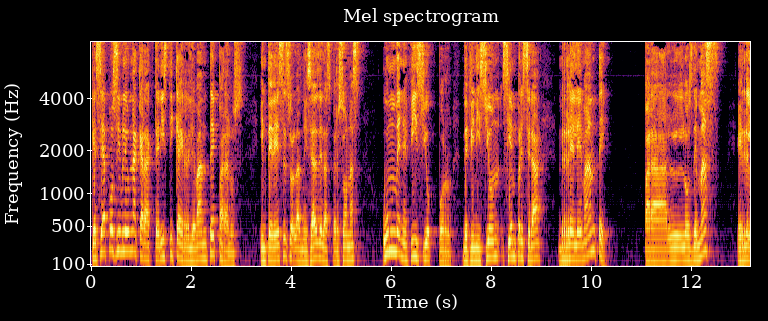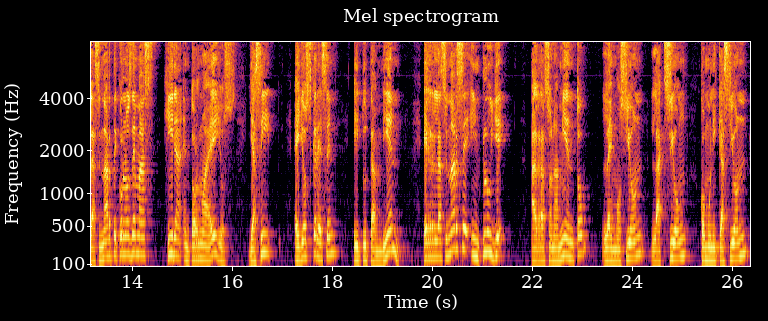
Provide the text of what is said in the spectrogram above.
que sea posible una característica irrelevante para los intereses o las necesidades de las personas, un beneficio, por definición, siempre será relevante para los demás. El relacionarte con los demás gira en torno a ellos y así ellos crecen y tú también. El relacionarse incluye al razonamiento, la emoción, la acción, comunicación,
